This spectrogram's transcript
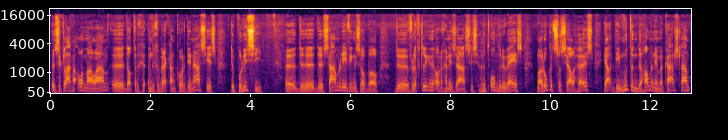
Eh, ze klagen allemaal aan uh, dat er een gebrek aan coördinatie is. De politie, uh, de, de samenlevingsopbouw, de vluchtelingenorganisaties, het onderwijs, maar ook het sociale huis. Ja, die moeten de handen in elkaar slaan,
